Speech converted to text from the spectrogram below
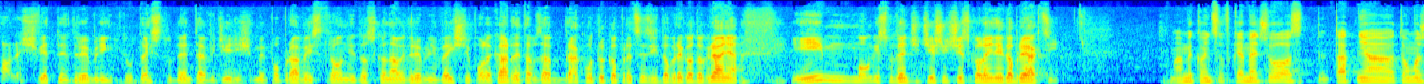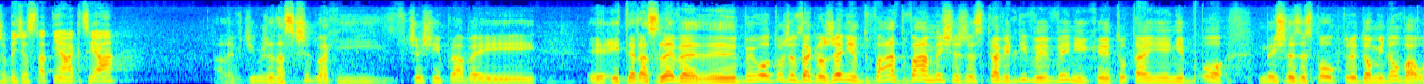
Ale świetny dribbling. Tutaj studenta widzieliśmy po prawej stronie. Doskonały dribbling, wejście w pole karne. Tam zabrakło tylko precyzji, dobrego dogrania. I mogli studenci cieszyć się z kolejnej dobrej akcji. Mamy końcówkę meczu, ostatnia, to może być ostatnia akcja. Ale widzimy, że na skrzydłach i wcześniej prawe i, i, i teraz lewe y, było dużym zagrożeniem. 2-2 myślę, że sprawiedliwy wynik. Y, Tutaj nie, nie było, myślę, zespołu, który dominował.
